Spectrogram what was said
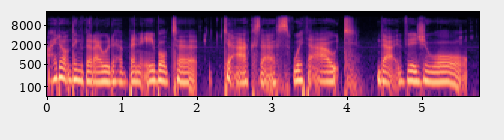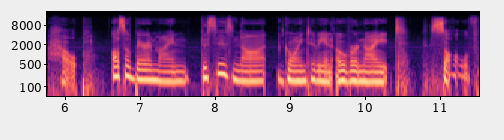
I don't think that I would have been able to to access without that visual help. Also bear in mind this is not going to be an overnight solve.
